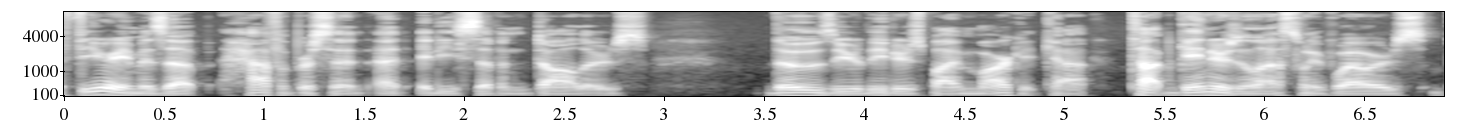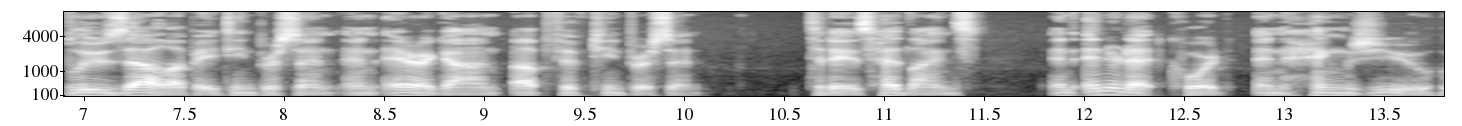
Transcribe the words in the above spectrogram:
Ethereum is up half a percent at $87. Those are your leaders by market cap. Top gainers in the last 24 hours Bluzelle up 18% and Aragon up 15%. Today's headlines An internet court in Hangzhou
